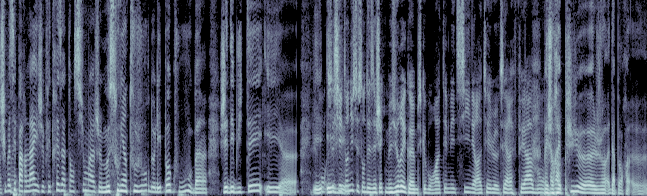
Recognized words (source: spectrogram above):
je suis passée par là et je fais très attention à. Je me souviens toujours de l'époque où, ben, j'ai débuté et. Euh, et, bon, ceci étant dit, ce sont des échecs mesurés quand même, parce que bon, rater médecine et rater le CRF bon. Ben, j'aurais pu, euh, d'abord, euh,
